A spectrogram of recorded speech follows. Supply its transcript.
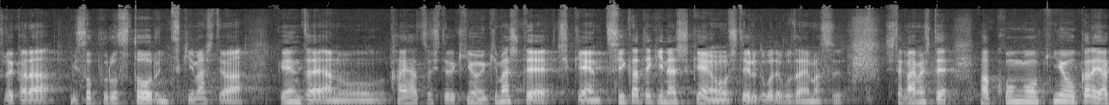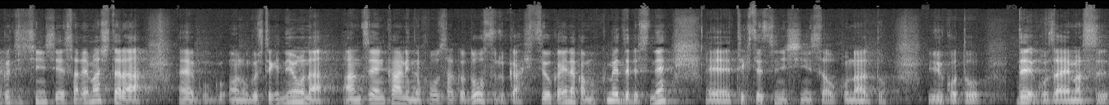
それからミソプロストールにつきましては、現在、あの開発している企業におきまして、試験、追加的な試験をしているところでございます。したがいまして、まあ、今後、企業から薬事申請されましたら、えー、ごあのご指摘のような安全管理の方策をどうするか、必要か否かも含めてですね、えー、適切に審査を行うということでございます。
